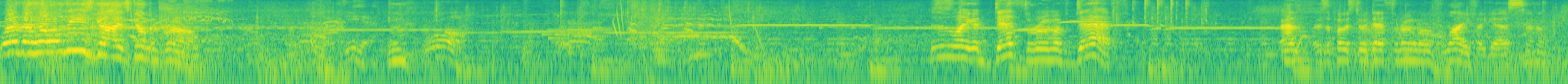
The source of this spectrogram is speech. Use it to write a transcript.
Where the hell are these guys coming from? Is like a death room of death. As opposed to a death room of life, I guess.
